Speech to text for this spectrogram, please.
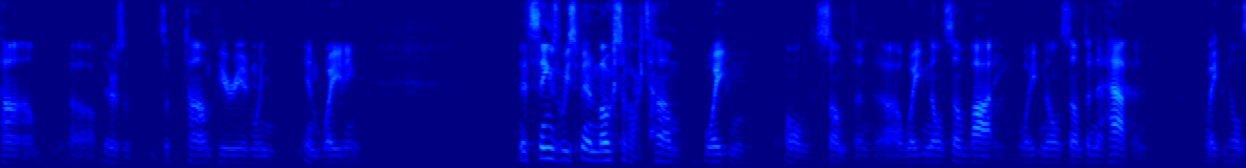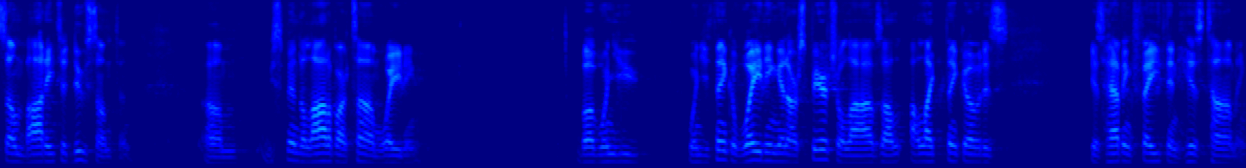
time. Uh, there's, a, a time period when in waiting. It seems we spend most of our time waiting on something, uh, waiting on somebody, waiting on something to happen, waiting on somebody to do something. Um, we spend a lot of our time waiting. But when you, when you think of waiting in our spiritual lives, I, I like to think of it as, as having faith in His timing.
